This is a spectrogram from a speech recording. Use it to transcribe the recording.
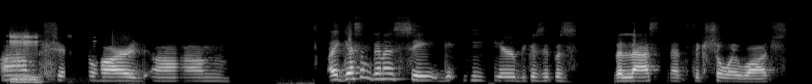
Um. Shit. So hard. Um. I guess I'm gonna say here because it was the last Netflix show I watched,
